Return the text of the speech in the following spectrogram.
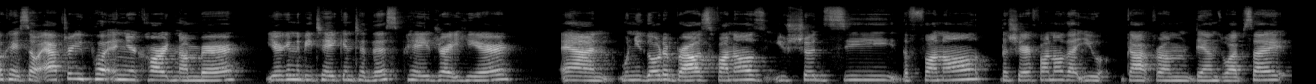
Okay, so after you put in your card number, you're going to be taken to this page right here. And when you go to browse funnels, you should see the funnel, the share funnel that you got from Dan's website.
